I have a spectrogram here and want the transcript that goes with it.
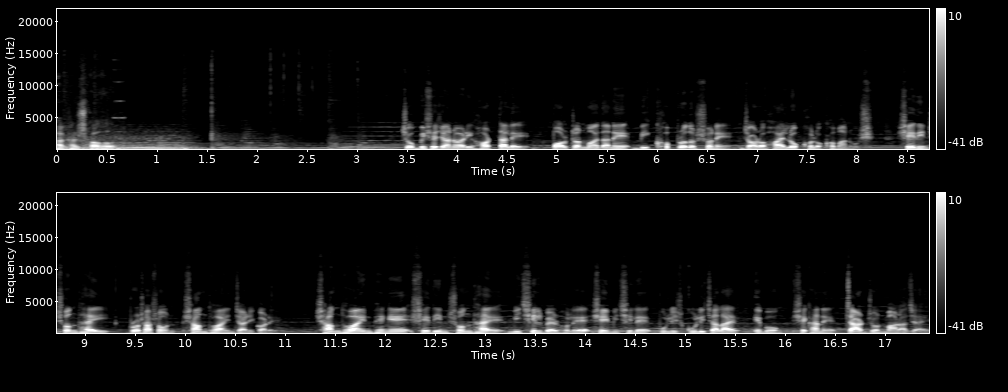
ঢাকা শহর। চব্বিশে জানুয়ারি হরতালে পল্টন ময়দানে বিক্ষোভ প্রদর্শনে জড়ো হয় লক্ষ লক্ষ মানুষ। সেদিন সন্ধ্যায় প্রশাসন সান্ধ্য আইন জারি করে। সান্ধ্য আইন ভেঙে সেদিন সন্ধ্যায় মিছিল বের হলে সেই মিছিলে পুলিশ গুলি চালায় এবং সেখানে চারজন মারা যায়।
